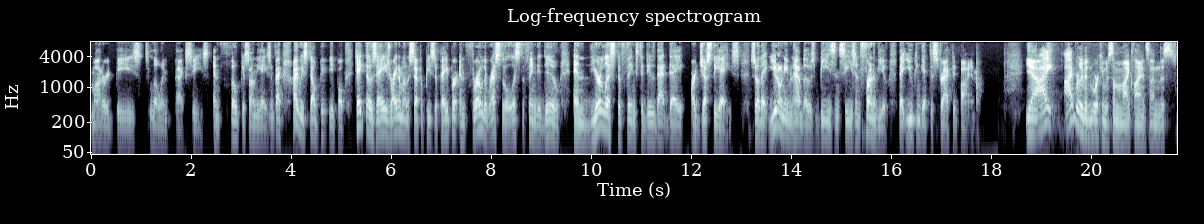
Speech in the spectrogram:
moderate B's, low impact C's, and focus on the A's. In fact, I always tell people take those A's, write them on a separate piece of paper, and throw the rest of the list of things to do. And your list of things to do that day are just the A's, so that you don't even have those B's and C's in front of you that you can get distracted by them. Yeah, I I've really been working with some of my clients on this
